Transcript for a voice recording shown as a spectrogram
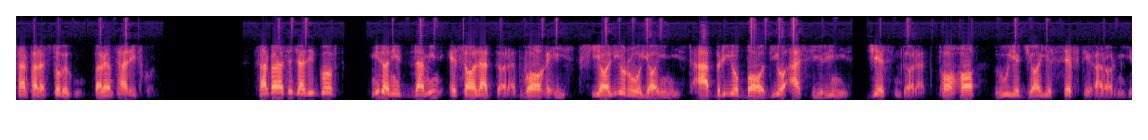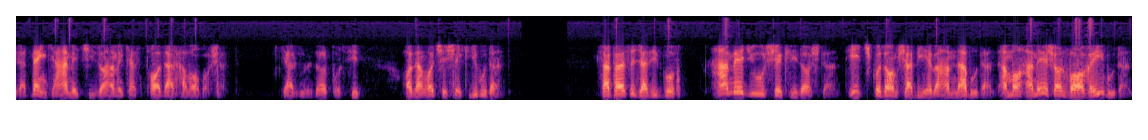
سرپرست تو بگو. برایم تعریف کن. سرپرست جدید گفت می‌دانید زمین اصالت دارد. واقعی است. خیالی و رویایی نیست. ابری و بادی و اسیری نیست. جسم دارد. پاها روی جای سفتی قرار می‌گیرد. نه اینکه همه چیز و همه کس پا در هوا باشد. گردوندار پرسید آدمها چه شکلی بودند؟ سرپرست جدید گفت همه جور شکلی داشتند. هیچ کدام شبیه به هم نبودند اما همهشان واقعی بودند.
